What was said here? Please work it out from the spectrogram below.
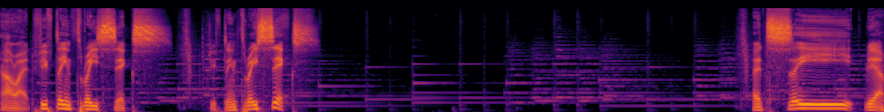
Alright, 1536. 1536. Let's see. Yeah.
